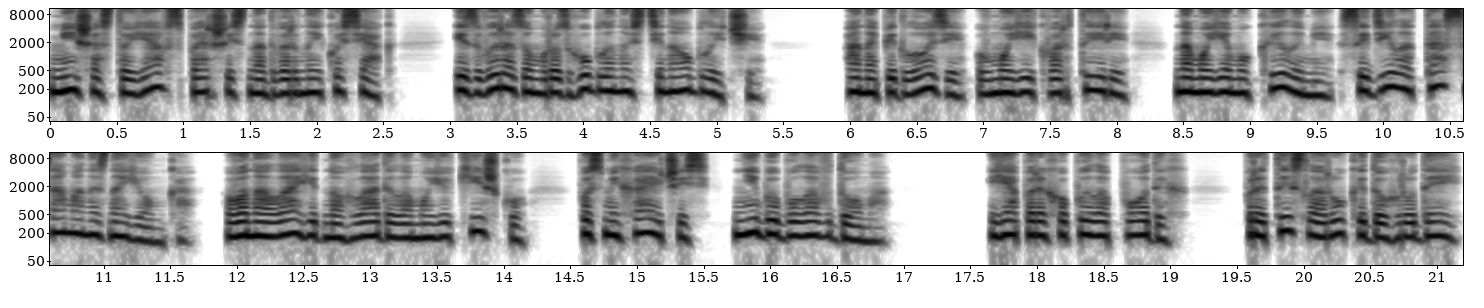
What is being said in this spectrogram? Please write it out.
Міша стояв, спершись на дверний косяк, із виразом розгубленості на обличчі, а на підлозі, в моїй квартирі, на моєму килимі сиділа та сама незнайомка. Вона лагідно гладила мою кішку, посміхаючись, ніби була вдома. Я перехопила подих, притисла руки до грудей,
